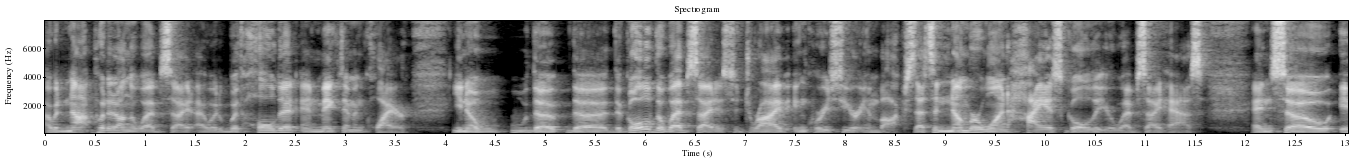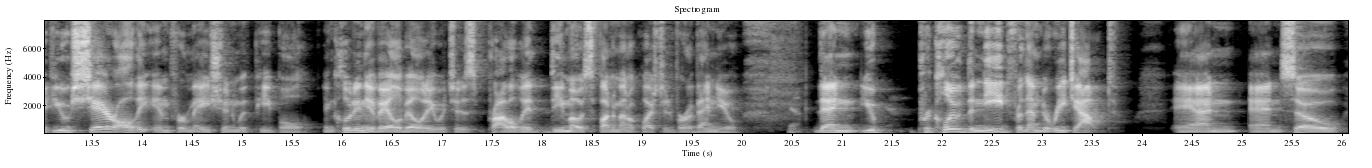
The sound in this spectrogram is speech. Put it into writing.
I would not put it on the website. I would withhold it and make them inquire. You know, the the the goal of the website is to drive inquiries to your inbox. That's the number one highest goal that your website has. And so if you share all the information with people, including the availability, which is probably the most fundamental question for a venue, yeah. then you preclude the need for them to reach out. And and so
